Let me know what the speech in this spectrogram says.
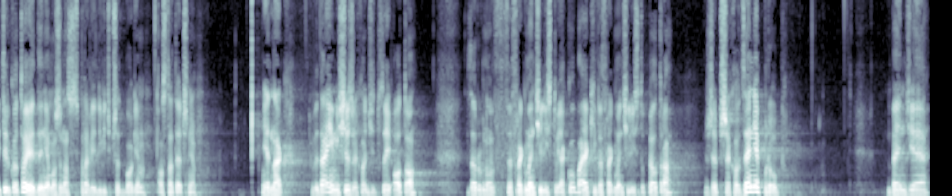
I tylko to jedynie może nas usprawiedliwić przed Bogiem ostatecznie. Jednak wydaje mi się, że chodzi tutaj o to, zarówno we fragmencie listu Jakuba, jak i we fragmencie listu Piotra, że przechodzenie prób będzie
